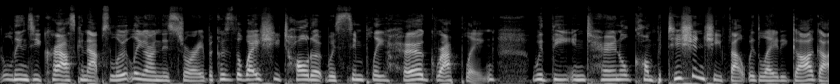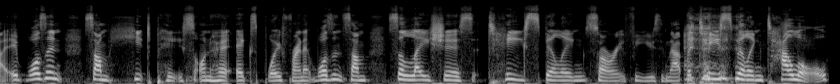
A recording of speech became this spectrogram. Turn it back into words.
Lindsay Crouse can absolutely own this story because the way she told it was simply her grappling with the internal competition she felt with Lady Gaga. It wasn't some hit piece on her ex boyfriend. It wasn't some salacious tea spilling, sorry for using that, but tea spilling tell all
